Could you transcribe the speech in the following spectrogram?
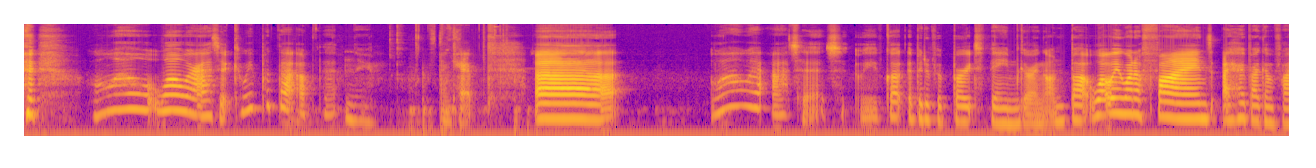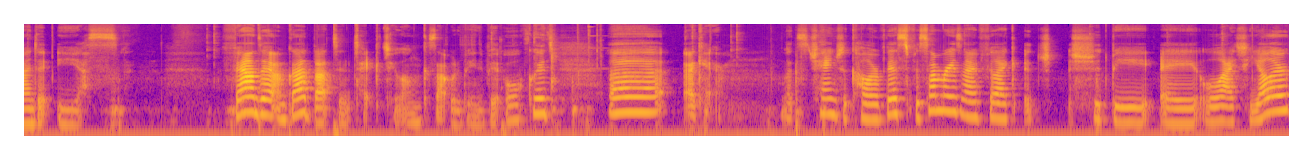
while, while we're at it, can we put that up there? No. Okay. Uh, while we're at it, we've got a bit of a boat theme going on, but what we want to find, I hope I can find it. Yes. Found it. I'm glad that didn't take too long because that would have been a bit awkward. Uh, okay. Let's change the color of this. For some reason, I feel like it sh should be a light yellow.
